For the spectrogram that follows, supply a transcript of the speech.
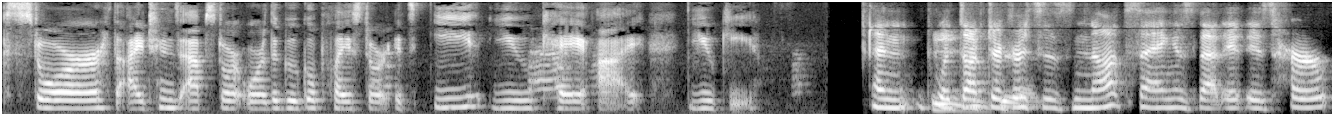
Store, the iTunes App Store, or the Google Play Store. It's E U K I, Euki. And what Dr. Gerdts is not saying is that it is her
